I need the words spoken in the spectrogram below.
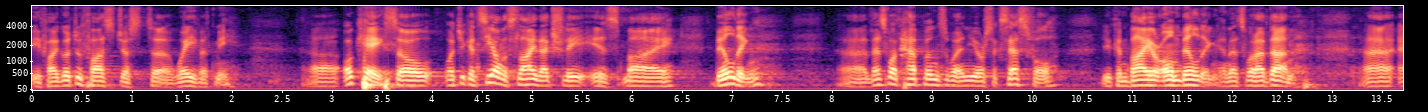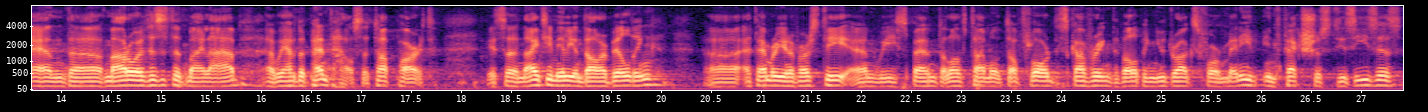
if I go too fast, just uh, wave at me. Uh, okay, so what you can see on the slide actually is my building. Uh, that's what happens when you're successful. You can buy your own building, and that's what I've done. Uh, and uh, Mauro visited my lab. We have the penthouse, the top part. It's a $90 million building uh, at Emory University, and we spent a lot of time on the top floor discovering, developing new drugs for many infectious diseases.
